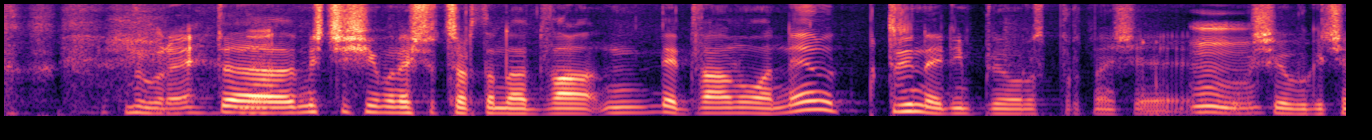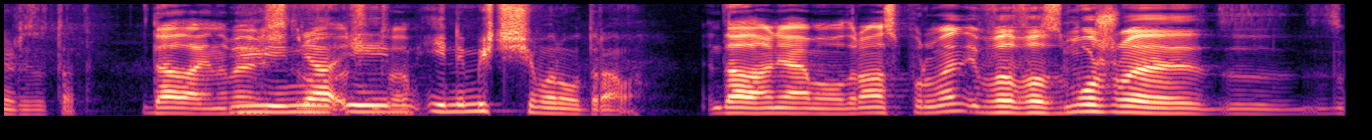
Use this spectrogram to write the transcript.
Добре. Та, да. Мисля, че ще има нещо от сорта на 2, не 2-0, не, но 3 на 1 примерно според мен ще, е- М. ще е логичен резултат. Да, да, и на мен И, ня, и, това. и не мисля, че ще има много драма. Да, да, няма драма. Според мен, въ- възможно е да-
